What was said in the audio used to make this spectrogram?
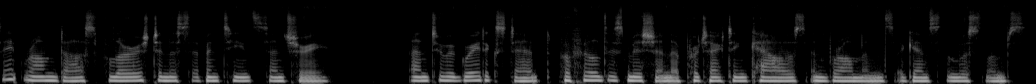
Saint Ram Dass flourished in the 17th century and to a great extent fulfilled his mission of protecting cows and Brahmins against the Muslims.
